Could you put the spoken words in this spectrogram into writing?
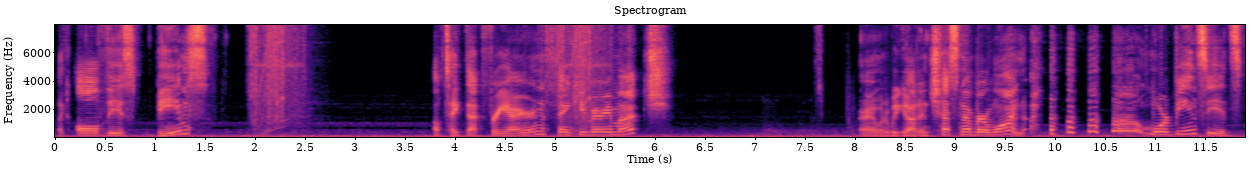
Like all these beams. I'll take that free iron. Thank you very much. All right, what do we got in chest number one? More bean seeds.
